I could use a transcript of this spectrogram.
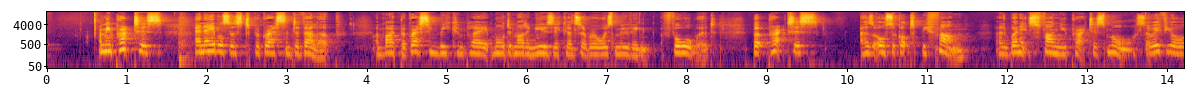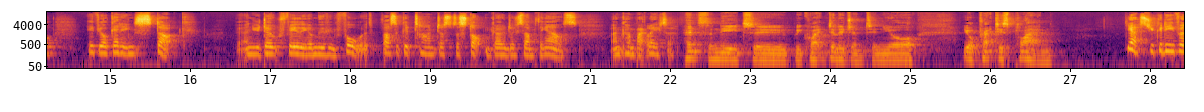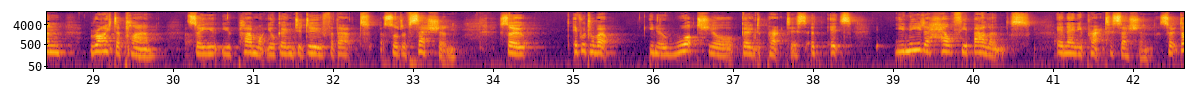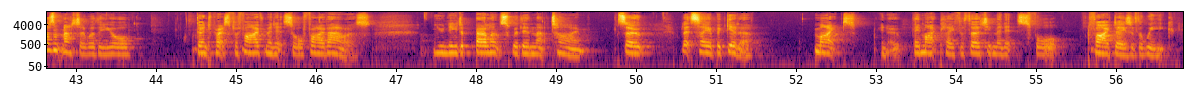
I mean, practice enables us to progress and develop. And by progressing, we can play more demanding music, and so we're always moving forward. But practice has also got to be fun. And when it's fun, you practice more. So if you're, if you're getting stuck and you don't feel you're moving forward, that's a good time just to stop and go and do something else and come back later. Hence the need to be quite diligent in your your practice plan. Yes, you could even write a plan. So you, you plan what you're going to do for that sort of session. So if we're talking about, you know, what you're going to practice, it's you need a healthy balance in any practice session. So it doesn't matter whether you're going to practice for five minutes or five hours. You need a balance within that time. So let's say a beginner might, you know, they might play for 30 minutes for five days of the week.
